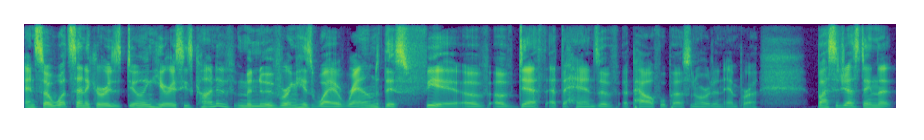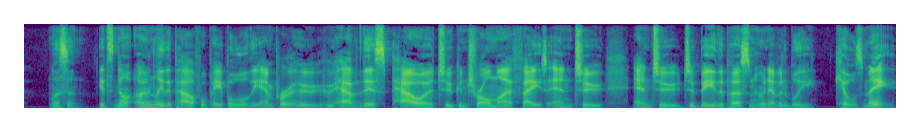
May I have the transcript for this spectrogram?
And so, what Seneca is doing here is he's kind of maneuvering his way around this fear of, of death at the hands of a powerful person or an emperor by suggesting that, listen, it's not only the powerful people or the emperor who, who have this power to control my fate and to and to to be the person who inevitably kills me.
